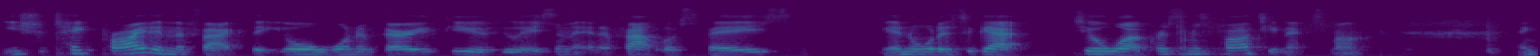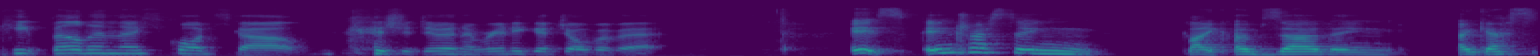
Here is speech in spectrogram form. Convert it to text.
you should take pride in the fact that you're one of very few who isn't in a fat loss phase in order to get to your work christmas party next month. And keep building those quads girl because you're doing a really good job of it. It's interesting like observing i guess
